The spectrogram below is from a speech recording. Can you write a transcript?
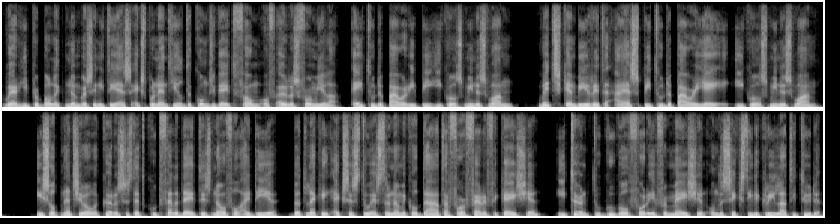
where hyperbolic numbers in ETS exponent yield the conjugate form of Euler's formula, a to the power ep equals minus 1, which can be written as p to the power j equals minus 1. He sought natural occurrences that could validate this novel idea, but lacking access to astronomical data for verification, he turned to Google for information on the 60-degree latitude.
